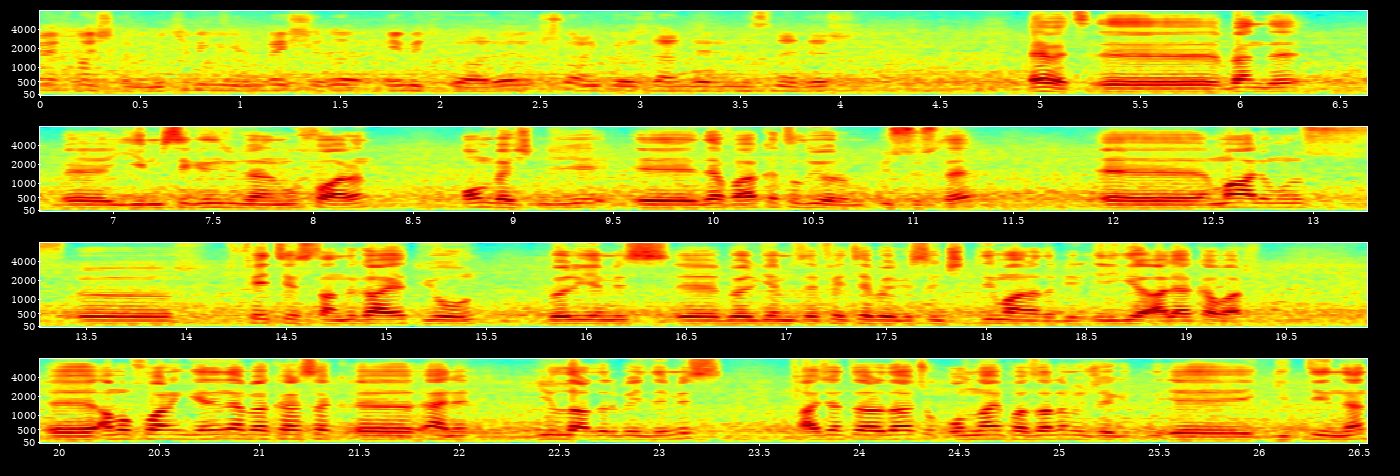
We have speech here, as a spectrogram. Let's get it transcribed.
Evet başkanım 2025 yılı Emit Fuarı. Şu an gözlemleriniz nedir? Evet, e, ben de e, 28. düzenli bu fuarın 15. e, defa katılıyorum üst üste. E, malumunuz e, Fethiye standı gayet yoğun. Bölgemiz, e, bölgemizde Fethiye bölgesinin ciddi manada bir ilgi alaka var. E, ama fuarın geneline bakarsak e, yani yıllardır bildiğimiz ajantalar daha çok online pazarlama üzerine git- gittiğinden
